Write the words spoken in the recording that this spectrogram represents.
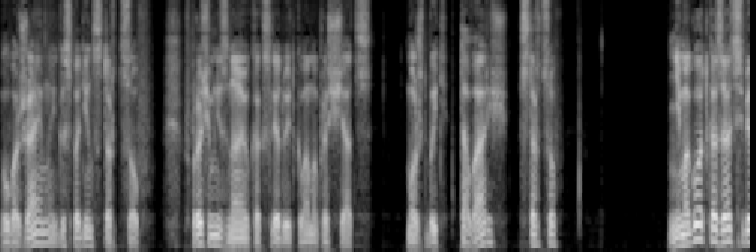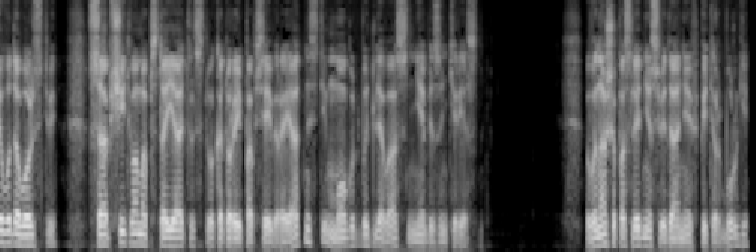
Уважаемый господин Старцов, впрочем, не знаю, как следует к вам обращаться. Может быть, товарищ Старцов? Не могу отказать себе в удовольствии сообщить вам обстоятельства, которые, по всей вероятности, могут быть для вас не безинтересны. В наше последнее свидание в Петербурге,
